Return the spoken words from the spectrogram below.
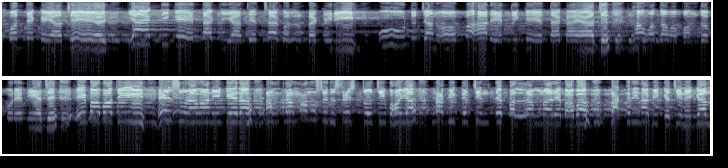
ওপর থেকে আছে, একদিকে তাকিয়ে আছে ছাগল যেন পাহাড়ের দিকে তাকায় আছে, খাওয়া দাওয়া বন্ধ করে দিয়েছে। এই বাবাজি এই সুরামানিকেরা আমরা মানুষের শ্রেষ্ঠ জীব হইয়া নাবিকে চিনতে পারলাম না রে বাবা। নাবিকে চিনে গেল,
